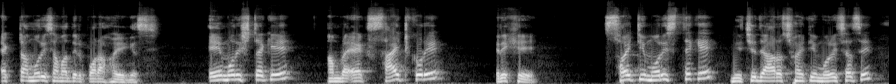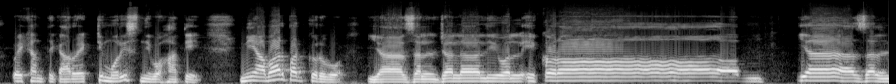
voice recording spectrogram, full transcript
একটা মরিচ আমাদের পড়া হয়ে গেছে। এই মরিচটাকে আমরা এক সাইড করে রেখে ছয়টি মরিচ থেকে, নিচে যে আরও ছয়টি মরিচ আছে, ওইখান থেকে আরও একটি মরিচ নিব হাতে। নিয়ে আবার পাঠ করব। ইয়া জাল জালালি ওয়াল ইকরাম। এরকম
